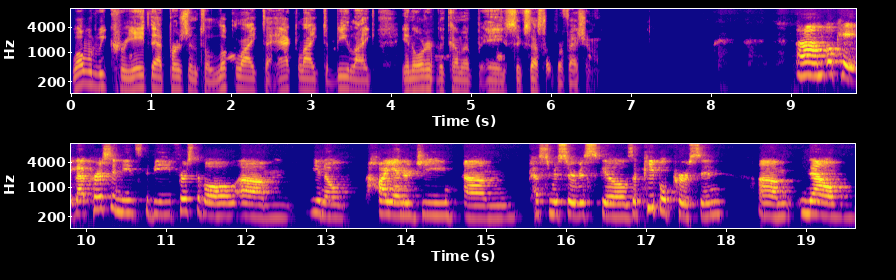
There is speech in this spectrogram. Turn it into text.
what would we create that person to look like to act like to be like in order to become a, a successful professional? Um, okay that person needs to be first of all um, you know high energy um, customer service skills a people person. Um, now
